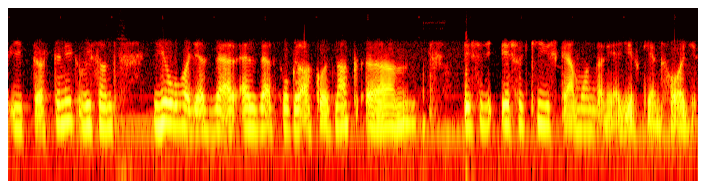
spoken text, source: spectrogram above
így történik, viszont jó, hogy ezzel, ezzel foglalkoznak, és, és hogy ki is kell mondani egyébként, hogy,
